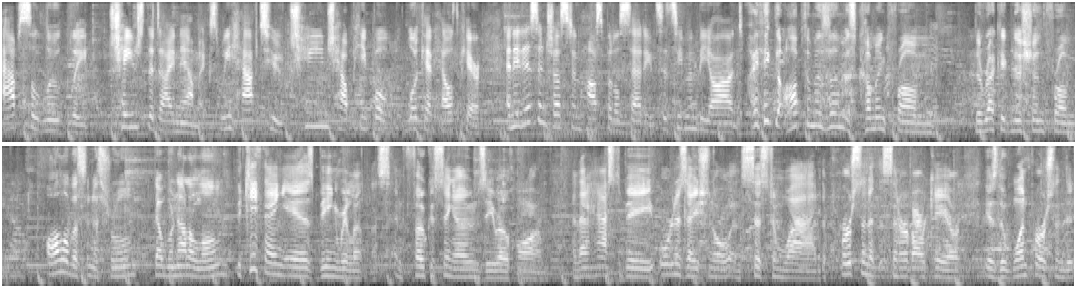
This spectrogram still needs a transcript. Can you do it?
absolutely change the dynamics. We have to change how people look at healthcare. And it isn't just in hospital settings, it's even beyond. I think the optimism is coming from the recognition from all of us in this room that we're not alone. The key thing is being relentless and focusing on zero harm. And that has to be organizational and system-wide. The person at the center of our care is the one person that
